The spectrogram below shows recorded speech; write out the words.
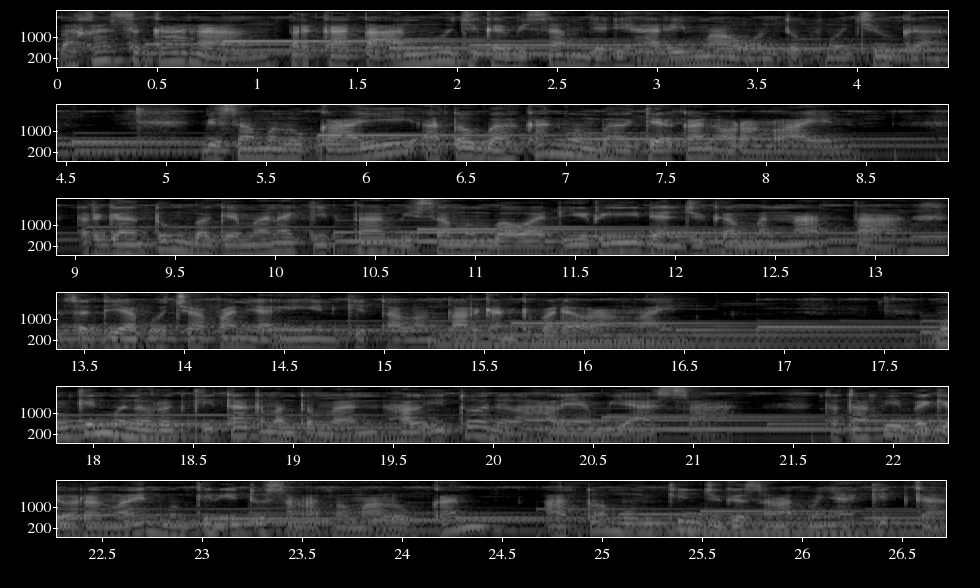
Bahkan sekarang perkataanmu juga bisa menjadi harimau untukmu juga. Bisa melukai atau bahkan membahagiakan orang lain. Tergantung bagaimana kita bisa membawa diri dan juga menata setiap ucapan yang ingin kita lontarkan kepada orang lain. Mungkin menurut kita, teman-teman, hal itu adalah hal yang biasa, tetapi bagi orang lain mungkin itu sangat memalukan atau mungkin juga sangat menyakitkan.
